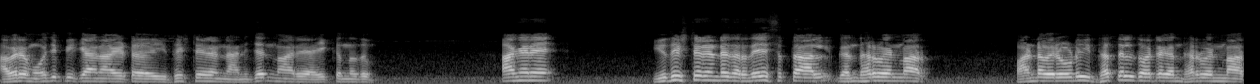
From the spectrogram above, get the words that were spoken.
അവരെ മോചിപ്പിക്കാനായിട്ട് യുധിഷ്ഠിരൻ അനുജന്മാരെ അയക്കുന്നതും അങ്ങനെ യുധിഷ്ഠിരന്റെ നിർദ്ദേശത്താൽ ഗന്ധർവന്മാർ പാണ്ഡവരോട് യുദ്ധത്തിൽ തോറ്റ ഗന്ധർവന്മാർ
